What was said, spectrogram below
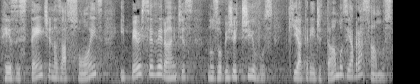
resistente nas ações e perseverantes nos objetivos que acreditamos e abraçamos.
